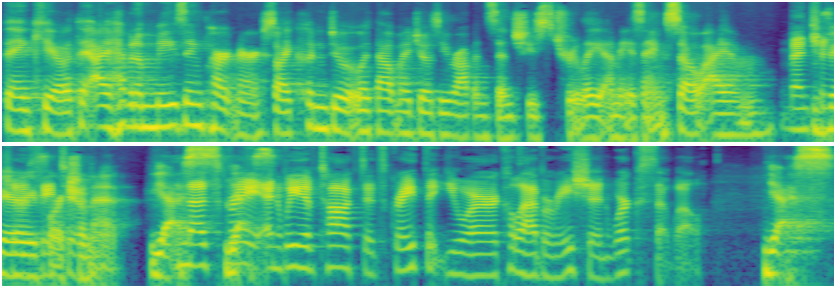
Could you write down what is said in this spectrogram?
Thank you. I have an amazing partner, so I couldn't do it without my Josie Robinson. She's truly amazing. So I am Mentioned very Josie fortunate. Too. Yes. And that's great. Yes. And we have talked. It's great that your collaboration works so well. Yes,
